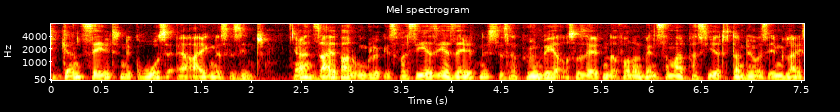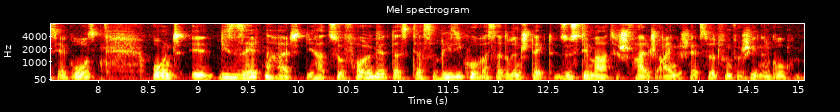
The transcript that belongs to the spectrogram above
die ganz seltene große Ereignisse sind. Ja, Seilbahnunglück ist was sehr, sehr Seltenes, deshalb hören wir ja auch so selten davon. Und wenn es dann mal passiert, dann hören wir es eben gleich sehr groß. Und äh, diese Seltenheit, die hat zur Folge, dass das Risiko, was da drin steckt, systematisch falsch eingeschätzt wird von verschiedenen Gruppen.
